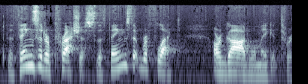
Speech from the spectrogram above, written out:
But the things that are precious, the things that reflect our God will make it through.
